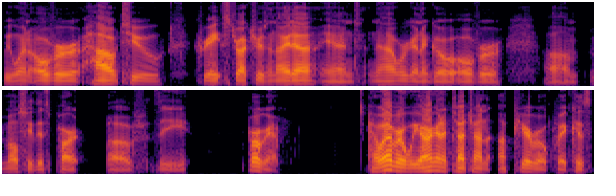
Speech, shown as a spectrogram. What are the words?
We went over how to create structures in IDA, and now we're going to go over um, mostly this part of the program. However, we are going to touch on up here real quick because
